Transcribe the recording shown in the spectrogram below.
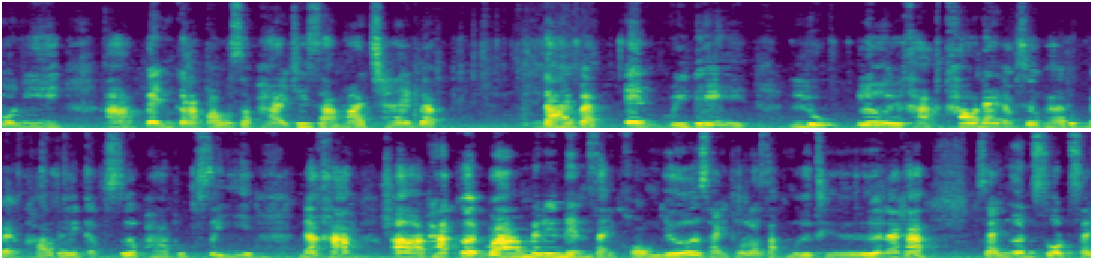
ตัวนี้อ่าเป็นกระเป๋าสะพายที่สามารถใช้แบบได้แบบ everyday look เลยค่ะ เข้าได้กับเสื้อผ้าทุกแบบเข้าได้กับเสื้อผ้าทุกสีนะคะอ่าถ้าเกิดว่าไม่ได้เน้นใส่ของเยอะใส่โทรศัพท์มือถือนะคะ ใส่เงินสดใส่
